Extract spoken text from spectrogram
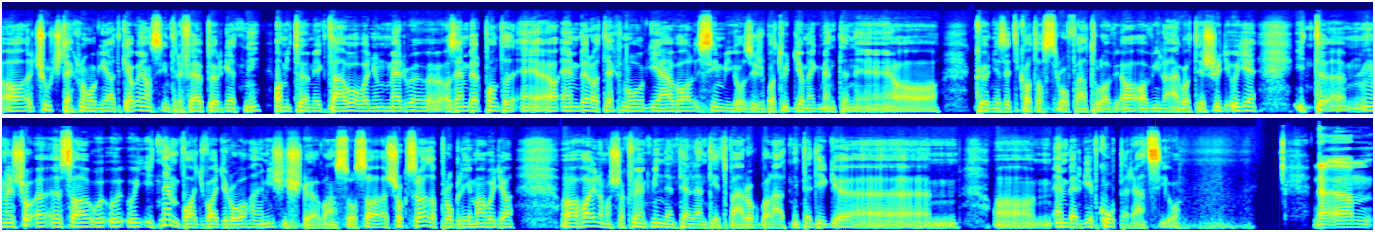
a csúcs technológiát kell olyan szintre felpörgetni, amitől még távol vagyunk, mert az ember pont az e, ember a technológiával szimbiózisba tudja megmenteni a környezeti katasztrófától a, világot. És ugye, ugye itt, so, szóval, itt nem vagy-vagyról, hanem is-isről van szó. Szóval sokszor az a probléma, hogy a, a hajlamosak vagyunk mindent ellentétpárokba látni, pedig a embergép kooperáció. Na, um,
